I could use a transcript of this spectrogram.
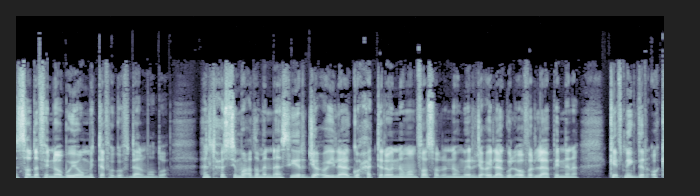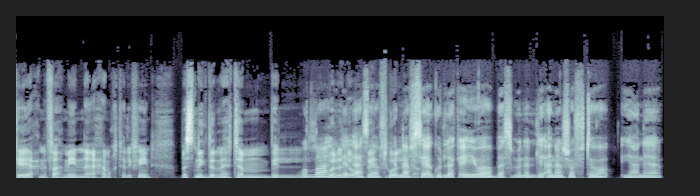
صدف إنه أبوي وأمي اتفقوا في ذا الموضوع هل تحسي معظم الناس يرجعوا يلاقوا حتى لو إنهم انفصلوا إنهم يرجعوا يلاقوا ال overlap إننا كيف نقدر okay إحنا فاهمين إن إحنا مختلفين بس نقدر نهتم بال... والله بالولد أو البنت ولا نفسي أقول لك أيوة بس من. اللي أنا شفته يعني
